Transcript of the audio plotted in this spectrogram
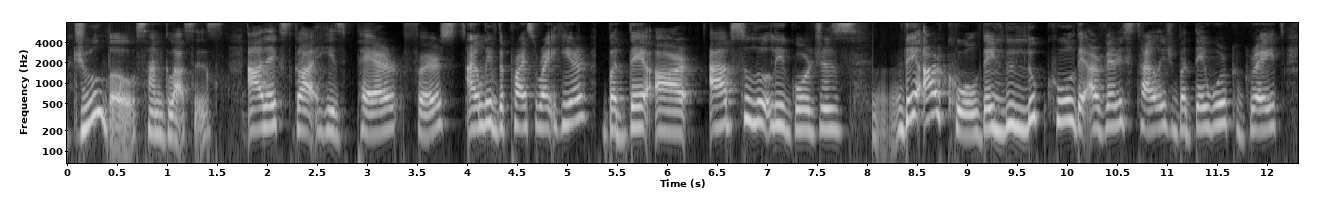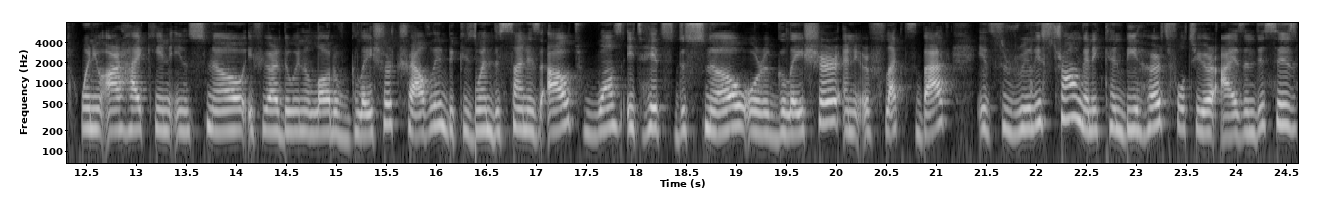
Julbo sunglasses. Alex got his pair first. I leave the price right here, but they are absolutely gorgeous. They are cool. They look cool. They are very stylish, but they work great when you are hiking in snow, if you are doing a lot of glacier traveling, because when the sun is out, once it hits the snow or a glacier and it reflects back, it's really strong and it can be hurtful to your eyes. And this is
